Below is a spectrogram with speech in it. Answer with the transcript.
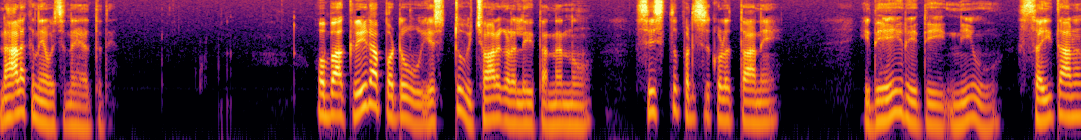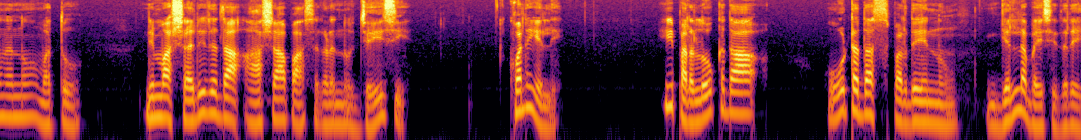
ನಾಲ್ಕನೇ ವಚನ ಹೇಳ್ತದೆ. ಒಬ್ಬ ಕ್ರೀಡಾಪಟು ಎಷ್ಟು ವಿಚಾರಗಳಲ್ಲಿ ತನ್ನನ್ನು ಶಿಸ್ತುಪಡಿಸಿಕೊಳ್ಳುತ್ತಾನೆ? ಇದೇ ರೀತಿ ನೀವು ಸೈತಾನನನ್ನು ಮತ್ತು ನಿಮ್ಮ ಶರೀರದ ಆಶಾಪಾಸಗಳನ್ನು ಜಯಿಸಿ ಕೊನೆಯಲ್ಲಿ ಈ ಪರಲೋಕದ ಓಟದ ಸ್ಪರ್ಧೆಯನ್ನು ಗೆಲ್ಲ ಬಯಸಿದರೆ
